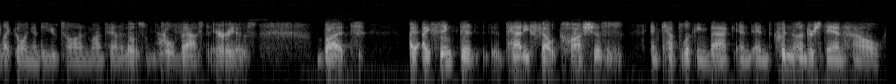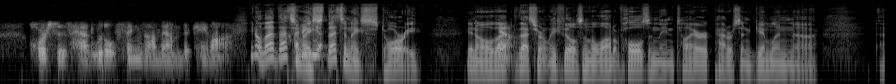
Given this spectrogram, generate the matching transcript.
like going into Utah and Montana, those rural vast areas. But I, I think that Patty felt cautious and kept looking back and, and couldn't understand how horses had little things on them that came off. You know that that's a I think nice he- that's a nice story. You know that Yeah. that certainly fills in a lot of holes in the entire Patterson Gimlin uh, uh,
